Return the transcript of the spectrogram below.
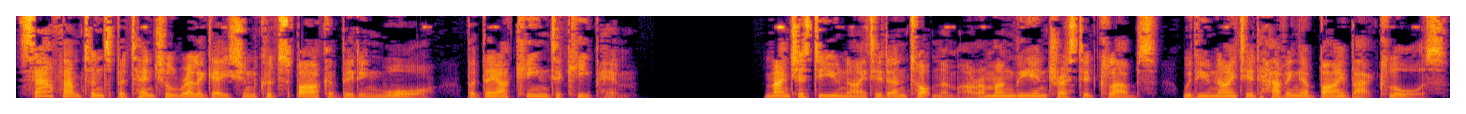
Southampton's potential relegation could spark a bidding war, but they are keen to keep him. Manchester United and Tottenham are among the interested clubs, with United having a buyback clause.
